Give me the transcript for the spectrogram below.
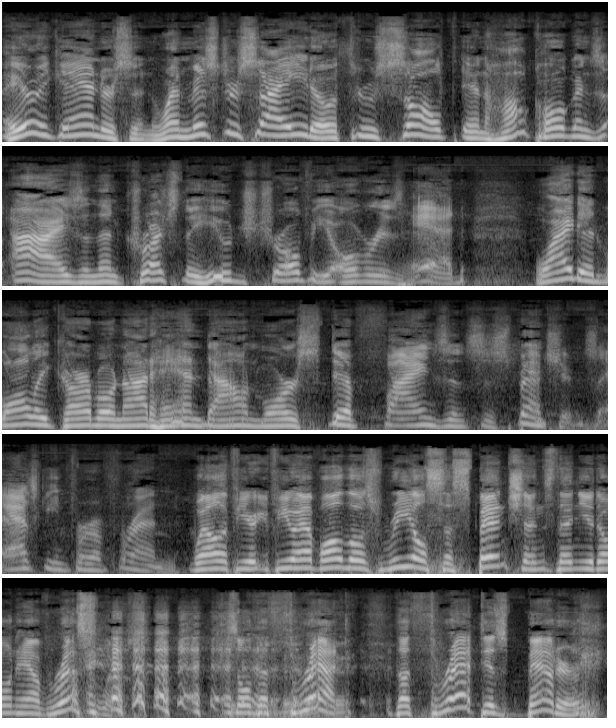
Eric Anderson, when Mr. Saito threw salt in Hulk Hogan's eyes and then crushed the huge trophy over his head, why did Wally Karbo not hand down more stiff fines and suspensions? Asking for a friend. Well, if you if you have all those real suspensions, then you don't have wrestlers. so the threat, the threat is better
